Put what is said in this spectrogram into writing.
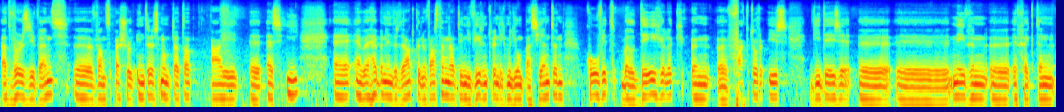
adverse events van special interest, noemt dat dat AESI. en we hebben inderdaad kunnen vaststellen dat in die 24 miljoen patiënten COVID wel degelijk een factor is die deze neveneffecten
